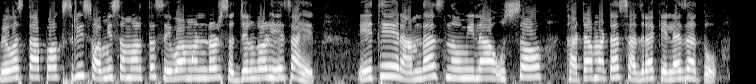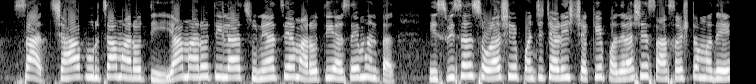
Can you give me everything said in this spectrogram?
व्यवस्थापक श्री स्वामी समर्थ सेवा मंडळ सज्जनगड हेच आहेत. येथे रामदास नवमीला उत्सव थाटामाटात साजरा केला जातो. सात शहापूरचा मारुती. या मारुतीला चुन्याचे मारुती असे म्हणतात. इसवी सन सोळाशे पंचेचाळीस शके पंधराशे सहासष्टमध्ये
